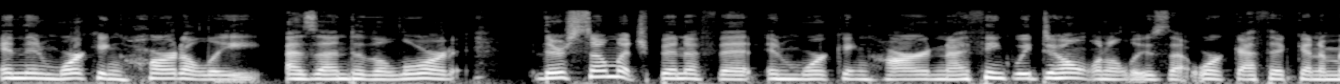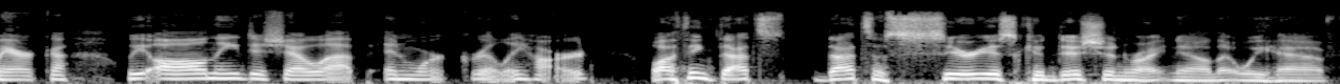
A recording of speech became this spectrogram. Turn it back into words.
and then working heartily as unto the Lord. There's so much benefit in working hard, and I think we don't want to lose that work ethic in America. We all need to show up and work really hard. Well, I think that's that's a serious condition right now that we have.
